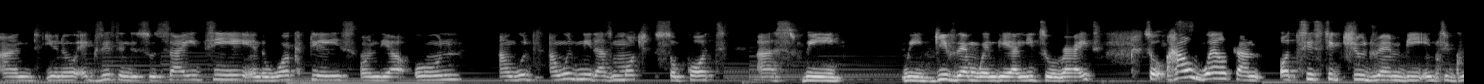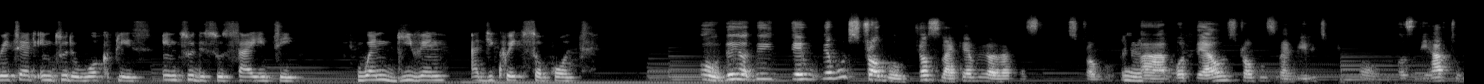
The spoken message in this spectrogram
and you know exist in the society in the workplace on their own and would and would need as much support as we we give them when they are little right? So how well can autistic children be integrated into the workplace into the society when given adequate support? Oh they they they, they would struggle just like every other person struggle. Mm. uh, but their own struggles might be a little bit more because they have to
